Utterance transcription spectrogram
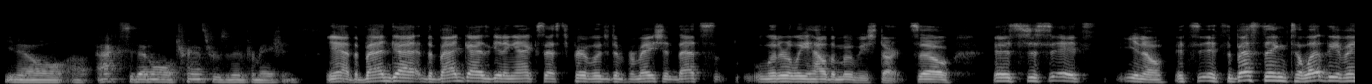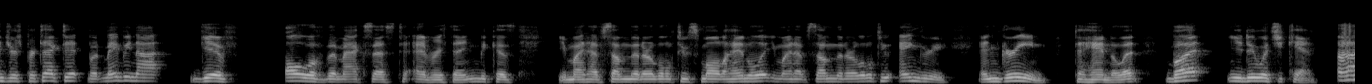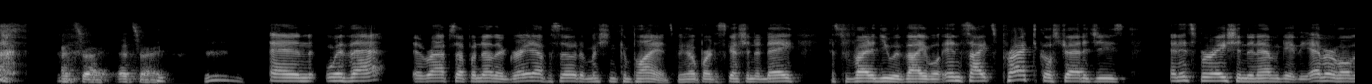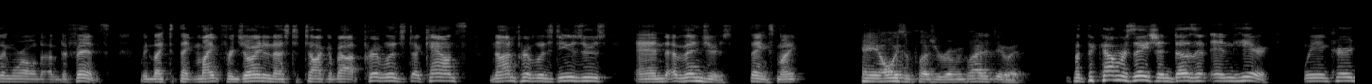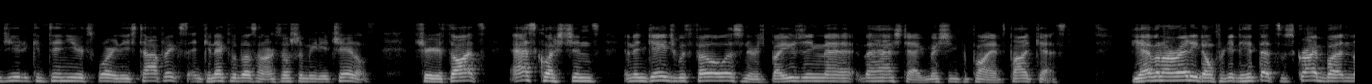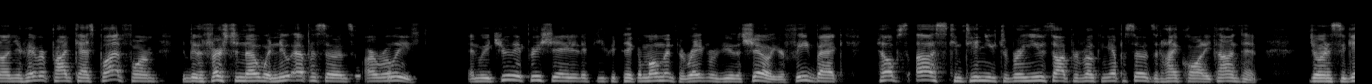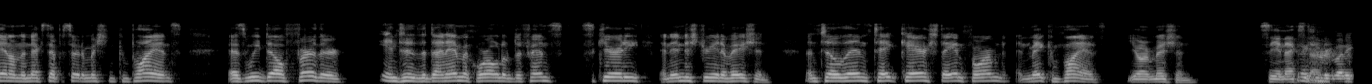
you know uh, accidental transfers of information. Yeah, the bad guy the bad guys getting access to privileged information, that's literally how the movie starts. So it's just it's you know, it's it's the best thing to let the Avengers protect it, but maybe not give all of them access to everything because you might have some that are a little too small to handle it. You might have some that are a little too angry and green to handle it, but you do what you can. That's right. That's right. and with that, it wraps up another great episode of Mission Compliance. We hope our discussion today has provided you with valuable insights, practical strategies, and inspiration to navigate the ever evolving world of defense. We'd like to thank Mike for joining us to talk about privileged accounts, non privileged users, and Avengers. Thanks, Mike. Hey, always a pleasure, Roman. Glad to do it. But the conversation doesn't end here. We encourage you to continue exploring these topics and connect with us on our social media channels. Share your thoughts, ask questions, and engage with fellow listeners by using the, the hashtag Mission Compliance Podcast. If you haven't already, don't forget to hit that subscribe button on your favorite podcast platform to be the first to know when new episodes are released. And we truly appreciate it if you could take a moment to rate and review the show. Your feedback helps us continue to bring you thought provoking episodes and high quality content. Join us again on the next episode of Mission Compliance as we delve further into the dynamic world of defense, security, and industry innovation. Until then, take care, stay informed, and make compliance your mission. See you next Thanks, time. everybody.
